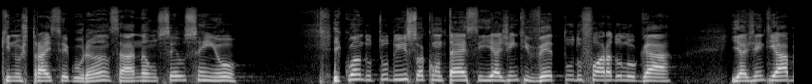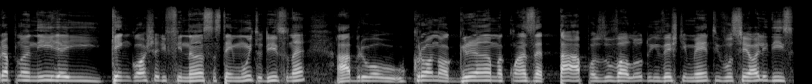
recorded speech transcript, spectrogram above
que nos traz segurança a não ser o Senhor. E quando tudo isso acontece e a gente vê tudo fora do lugar, e a gente abre a planilha e quem gosta de finanças tem muito disso, né? Abre o, o cronograma com as etapas, o valor do investimento e você olha e diz:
